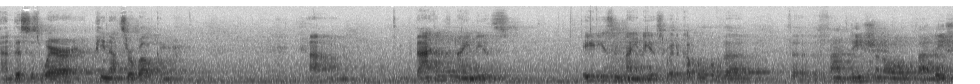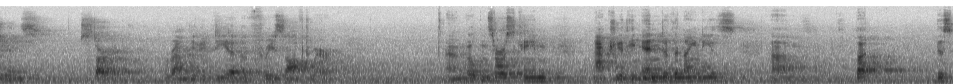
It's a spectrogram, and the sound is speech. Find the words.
And this is where peanuts are welcome. Um, back in the 90s, 80s and 90s, where a couple of the, the, the foundational foundations started around the idea of free software. And open source came actually at the end of the 90s, um, but this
